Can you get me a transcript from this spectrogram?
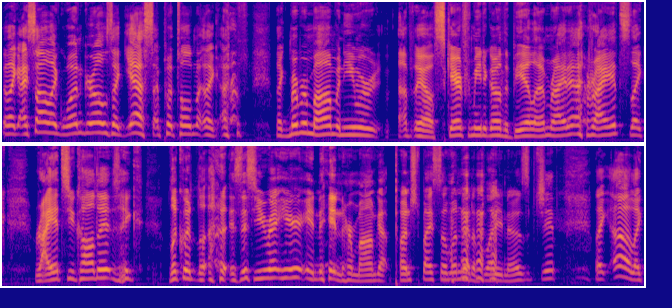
And, like I saw like one girl was like, "Yes, I put told my like like remember mom when you were up, you know scared for me to go to the BLM riot riots like riots you called it like." Look what is this you right here? And, and her mom got punched by someone had a bloody nose and shit. Like oh, like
